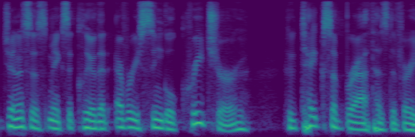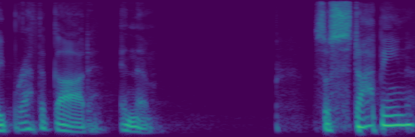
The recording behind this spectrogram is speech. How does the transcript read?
Genesis makes it clear that every single creature who takes a breath has the very breath of God in them. So stopping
